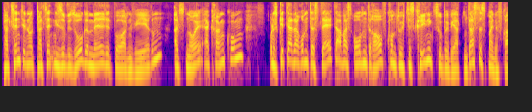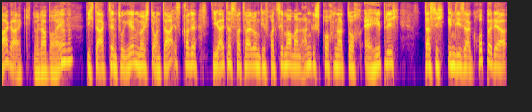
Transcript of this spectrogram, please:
Patientinnen und Patienten, die sowieso gemeldet worden wären als Neuerkrankung. Und es geht ja darum, das Delta, was oben drauf kommt, durch das Screening zu bewerten. Das ist meine Frage eigentlich nur dabei, mhm. Die ich da akzentuieren möchte. Und da ist gerade die Altersverteilung, die Frau Zimmermann angesprochen hat, doch erheblich, dass sich in dieser Gruppe der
